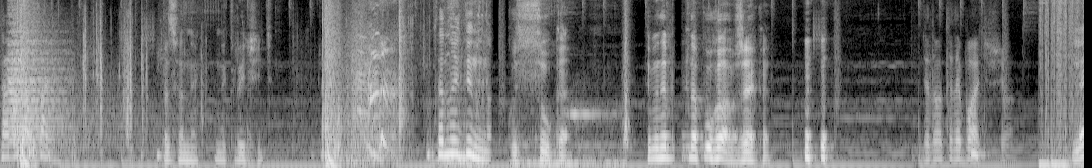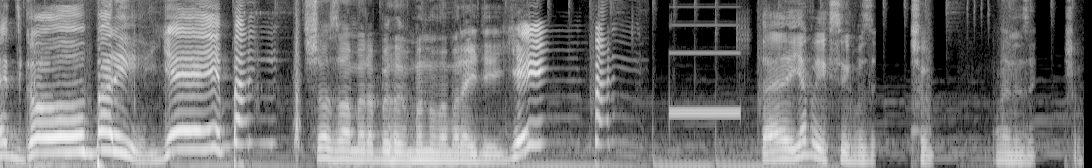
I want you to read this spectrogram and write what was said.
Да, да, да, Вань. Пацани, не кричіть. Та ну йди нахуй, сука. Ти мене блядь, напугав, Жека. Я думаю, ти не бачиш його. Let's go, buddy! Yeah, buddy! Що з вами робили в минулому рейді? Yeah, buddy! Та я би їх всіх би заїбашив, але не заїбашив.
